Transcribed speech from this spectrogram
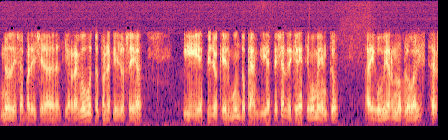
no desaparecerá de la tierra. Hago votos para que ello sea y espero que el mundo cambie, a pesar de que en este momento hay gobiernos globalistas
